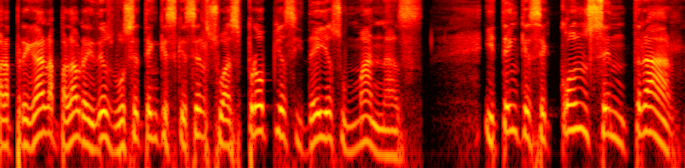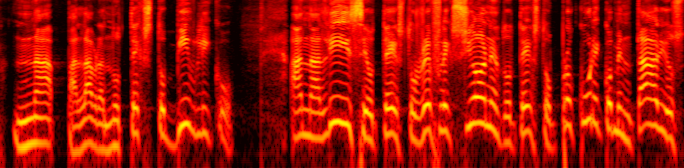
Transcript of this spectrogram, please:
Para pregar a palavra de Deus, você tem que esquecer suas próprias ideias humanas e tem que se concentrar na palavra, no texto bíblico. Analise o texto, reflexione do texto, procure comentários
